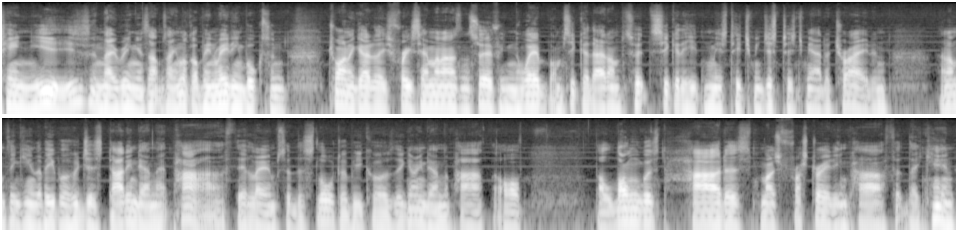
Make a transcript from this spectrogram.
10 years and they ring us up saying, Look, I've been reading books and trying to go to these free seminars and surfing the web. I'm sick of that. I'm sick of the hit and miss. Teach me, just teach me how to trade. And, and I'm thinking of the people who are just starting down that path, they're lambs to the slaughter because they're going down the path of the longest, hardest, most frustrating path that they can,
